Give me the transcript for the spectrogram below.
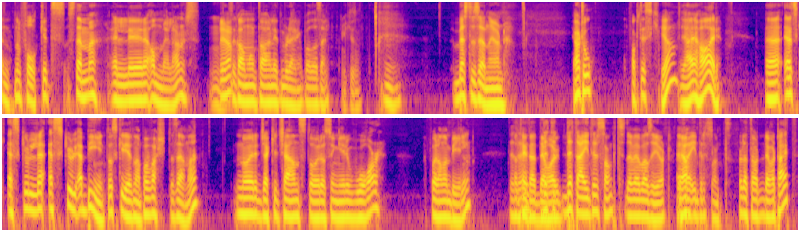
enten folkets stemme eller anmelderens. Mm. Ja. Så kan man ta en liten vurdering på det selv. Ikke sant? Beste scene, Jørn. Jeg har to, faktisk. Ja. Jeg har Uh, jeg, jeg, skulle, jeg, skulle, jeg begynte å skrive den her på verste scene, når Jackie Chan står og synger War foran den bilen. Da tenkte jeg det var- dette, dette er interessant, det vil jeg bare si, Jørn. Dette Ja. er interessant. For dette var, det var teit.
